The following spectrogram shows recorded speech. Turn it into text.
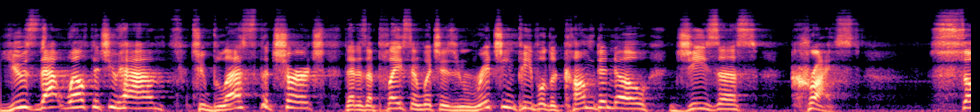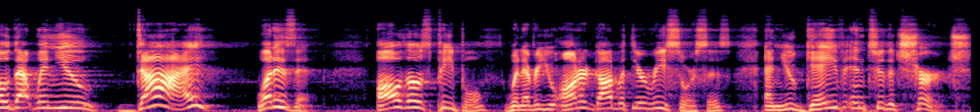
use that wealth that you have to bless the church that is a place in which is enriching people to come to know Jesus Christ. So that when you die, what is it? All those people, whenever you honored God with your resources and you gave into the church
